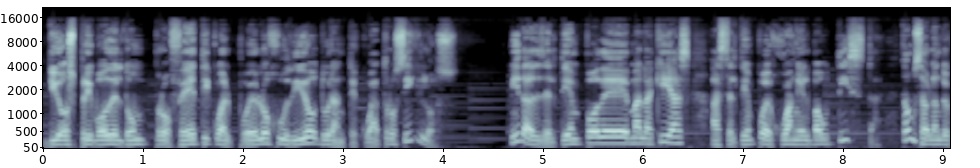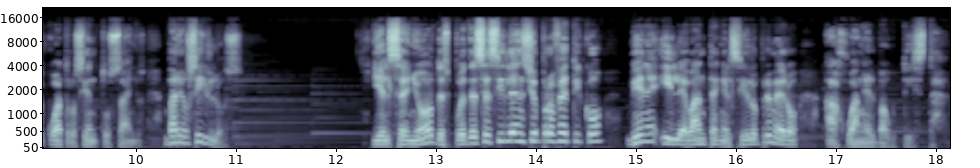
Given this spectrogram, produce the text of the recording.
Dios privó del don profético al pueblo judío durante cuatro siglos. Mira, desde el tiempo de Malaquías hasta el tiempo de Juan el Bautista. Estamos hablando de 400 años, varios siglos. Y el Señor, después de ese silencio profético, viene y levanta en el siglo I a Juan el Bautista.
